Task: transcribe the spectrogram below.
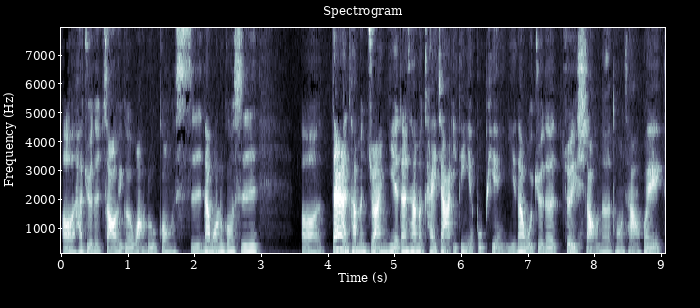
呃，他觉得找一个网络公司，那网络公司，呃，当然他们专业，但是他们开价一定也不便宜。那我觉得最少呢，通常会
